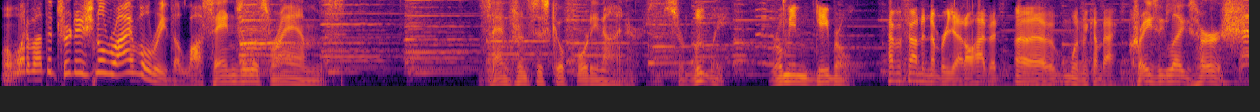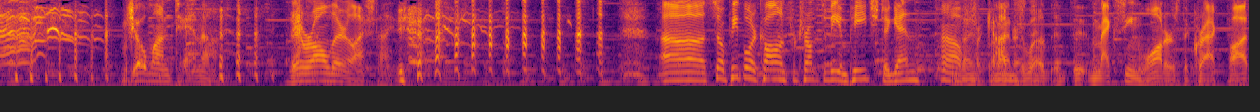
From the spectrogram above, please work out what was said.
Well, what about the traditional rivalry, the Los Angeles Rams, San Francisco 49ers? Absolutely. Roman Gabriel. Haven't found a number yet. I'll have it uh, when we come back. Crazy Legs Hirsch, Joe Montana. They were all there last night. Uh, so people are calling for Trump to be impeached again? Oh, I- for God's sake. Well, the- the- Maxine Waters, the crackpot.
